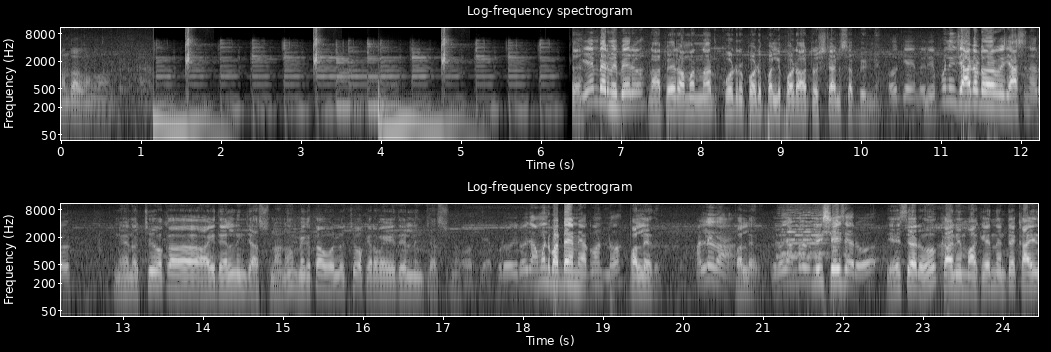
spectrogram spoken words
సంతోషంగా ఉంటుంది. ఏం పేరు మీ పేరు? నా పేరు అమర్నాథ్ కోడ్రపాడు పల్లిపాడు ఆటో స్టాండ్ సభ్యుడిని. ఓకే మీరు ఎప్పటి నుంచి ఆటో డ్రైవర్ చేస్తున్నారు? నేను వచ్చి ఒక ఐదేళ్ళ నుంచి చేస్తున్నాను. మిగతా వాళ్ళు వచ్చి ఒక ఇరవై ఐదేళ్ళ నుంచి చేస్తున్నారు. ఓకే ఇప్పుడు ఈరోజు అమౌంట్ పడ్డాయి మీ అకౌంట్లో? పర్లేదు. పర్లేదా? పర్లేదు. ఈరోజు అందరూ రిలీజ్ చేశారు. వేశారు కానీ మాకేందంటే కాయ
